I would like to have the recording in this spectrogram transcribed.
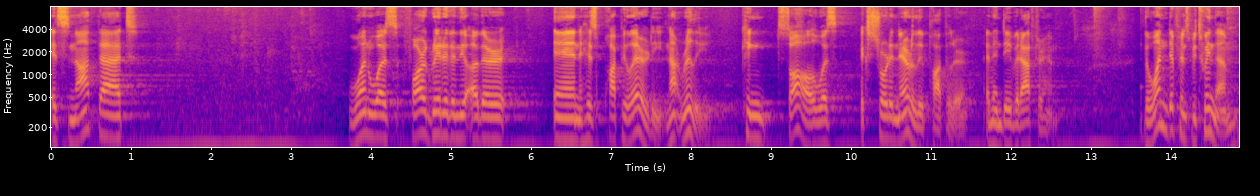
It's not that one was far greater than the other in his popularity. Not really. King Saul was extraordinarily popular, and then David after him. The one difference between them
